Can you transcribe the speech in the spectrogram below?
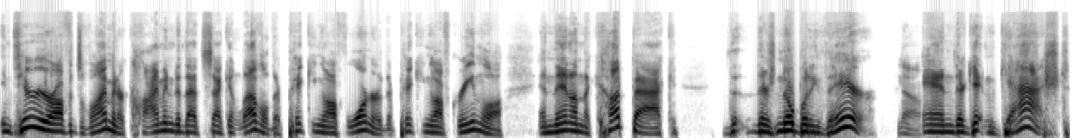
Interior offensive linemen are climbing to that second level. They're picking off Warner. They're picking off Greenlaw, and then on the cutback, th- there's nobody there. No, and they're getting gashed.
